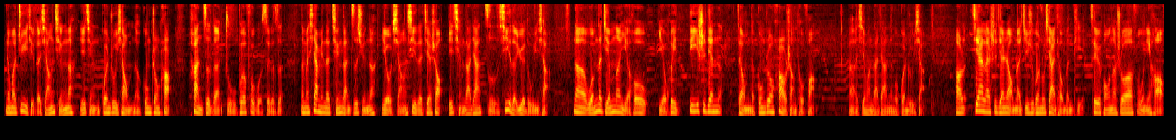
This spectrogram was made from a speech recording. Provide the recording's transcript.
那么具体的详情呢，也请关注一下我们的公众号“汉字的主播复古”四个字。那么下面的情感咨询呢，也有详细的介绍，也请大家仔细的阅读一下。那我们的节目呢，以后也会第一时间呢，在我们的公众号上投放，呃，希望大家能够关注一下。好了，接下来时间让我们来继续关注下一条问题。这位朋友呢说：“父母你好，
